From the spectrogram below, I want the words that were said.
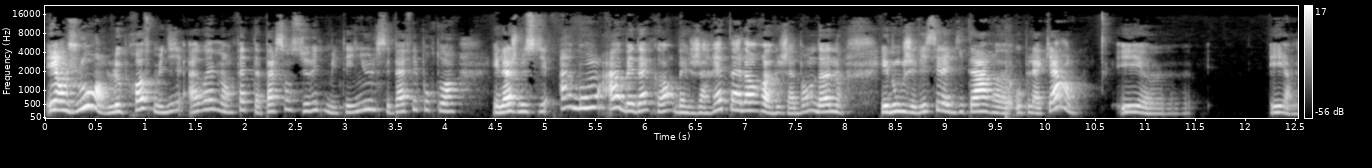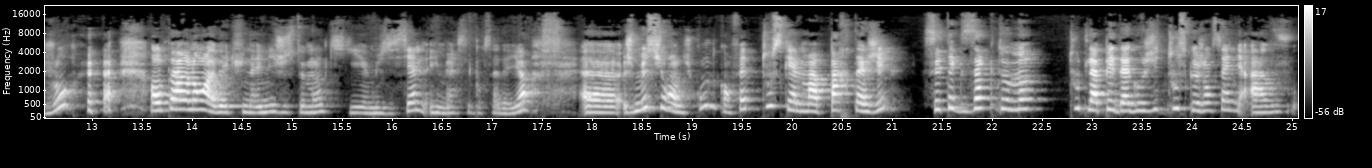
Et un jour, le prof me dit ah ouais mais en fait t'as pas le sens du rythme, t'es nul, c'est pas fait pour toi. Et là je me suis dit ah bon ah ben d'accord, ben j'arrête alors, euh, j'abandonne. Et donc j'ai laissé la guitare au placard et et un jour, en parlant avec une amie justement qui est musicienne, et merci pour ça d'ailleurs, je me suis rendu compte qu'en fait tout ce qu'elle m'a partagé, c'est exactement toute la pédagogie, tout ce que j'enseigne à vous,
